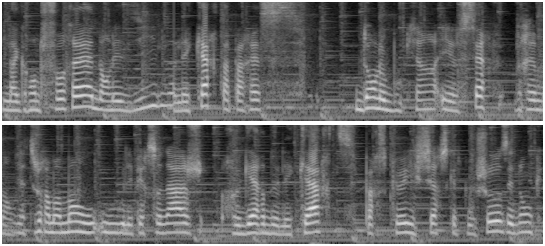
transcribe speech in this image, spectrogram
la grande forêt, dans les îles, les cartes apparaissent dans le bouquin et elles servent vraiment. Il y a toujours un moment où, les personnages regardent les cartes parce qu'ils cherchent quelque chose et donc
